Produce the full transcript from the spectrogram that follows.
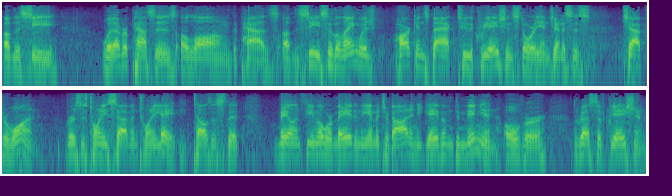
of the sea, whatever passes along the paths of the sea. So the language harkens back to the creation story in Genesis chapter 1, verses 27, 28. He tells us that male and female were made in the image of God and he gave them dominion over the rest of creation.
